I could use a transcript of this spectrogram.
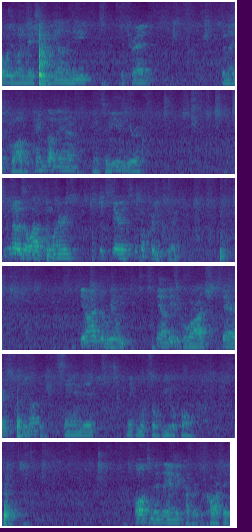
Always want to make sure you get underneath the tread. Put a nice glob of paint on there, makes it easier. Even though there's a lot of corners with stairs, they go pretty quick. You don't have to really, you know, these are garage stairs, so you don't have to sand it, make them look so beautiful. Ultimately, I may cover the carpet,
